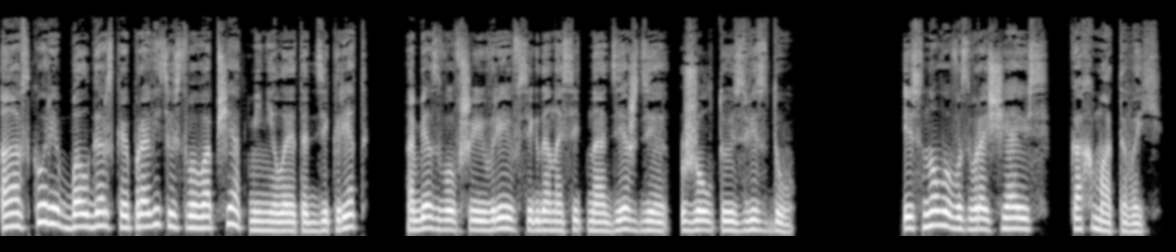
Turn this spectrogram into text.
А вскоре болгарское правительство вообще отменило этот декрет, обязывавший евреев всегда носить на одежде желтую звезду. И снова возвращаюсь к Ахматовой.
